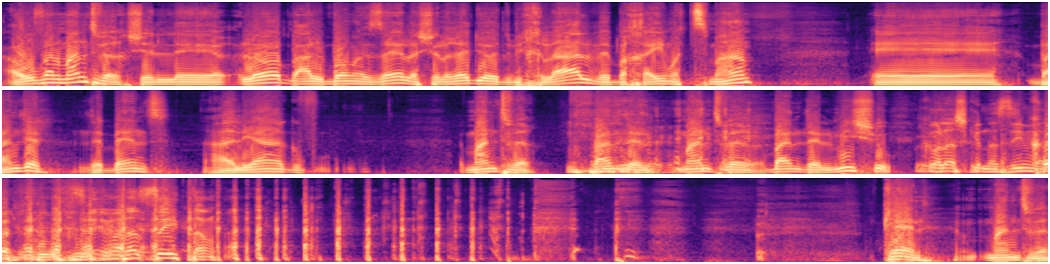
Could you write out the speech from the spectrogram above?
האהוב על מנטבר, של אה, לא באלבום הזה, אלא של רדיואט בכלל ובחיים עצמם. אה, בנדל, זה בנז, העלייה, מנטבר, בנדל, מנטבר, בנדל, מישהו. כל האשכנזים האלה, מה נעשה איתם? כן, מנטבר.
